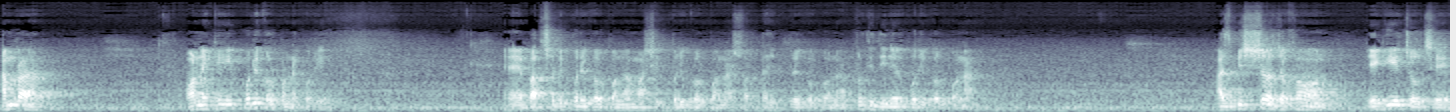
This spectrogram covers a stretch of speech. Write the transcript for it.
আমরা অনেকেই পরিকল্পনা করি। বাৎসরিক পরিকল্পনা, মাসিক পরিকল্পনা, সাপ্তাহিক পরিকল্পনা, প্রতিদিনের পরিকল্পনা। আজ বিশ্ব যখন এগিয়ে চলছে,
